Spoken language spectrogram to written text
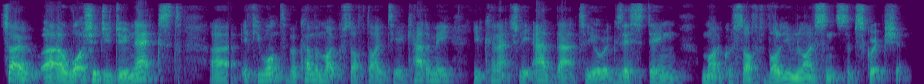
So uh, what should you do next? Uh, if you want to become a Microsoft IT Academy, you can actually add that to your existing Microsoft Volume License subscription.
